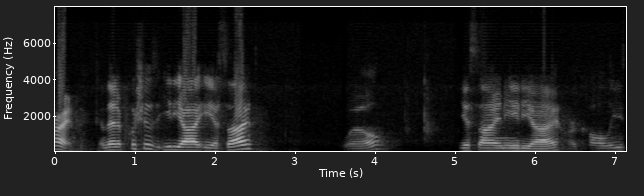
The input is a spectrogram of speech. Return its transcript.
All right, and then it pushes EDI, ESI. Well, ESI and EDI are callee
